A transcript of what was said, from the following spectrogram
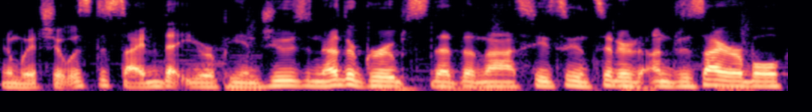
in which it was decided that European Jews and other groups that the Nazis considered undesirable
